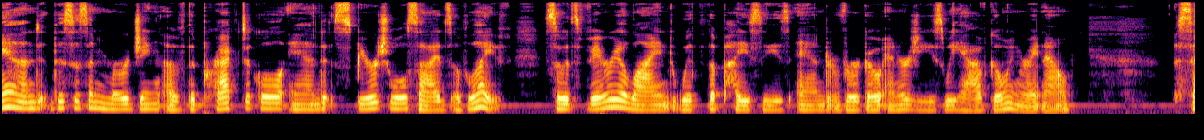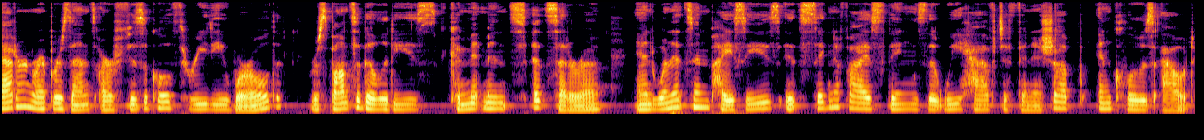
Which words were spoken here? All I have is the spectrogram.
And this is a merging of the practical and spiritual sides of life. So it's very aligned with the Pisces and Virgo energies we have going right now. Saturn represents our physical 3D world, responsibilities, commitments, etc. And when it's in Pisces, it signifies things that we have to finish up and close out,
